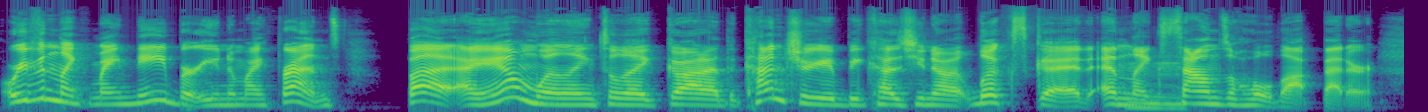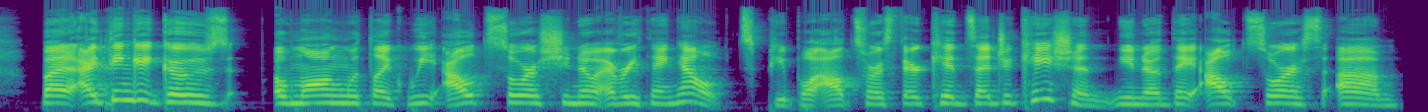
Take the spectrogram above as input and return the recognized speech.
or even like my neighbor, you know, my friends. But I am willing to like go out of the country because you know it looks good and like Mhm. sounds a whole lot better. But I think it goes along with like we outsource, you know, everything else. People outsource their kids' education. You know, they outsource um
